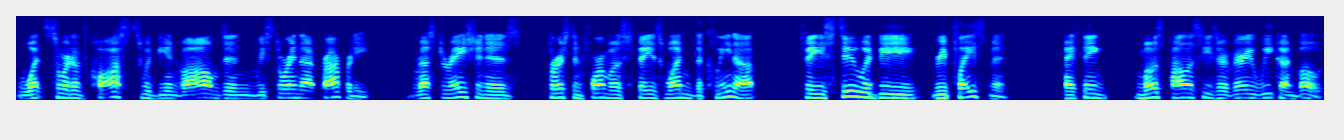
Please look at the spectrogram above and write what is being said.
what sort of costs would be involved in restoring that property. Restoration is first and foremost phase one, the cleanup. Phase two would be replacement. I think most policies are very weak on both.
